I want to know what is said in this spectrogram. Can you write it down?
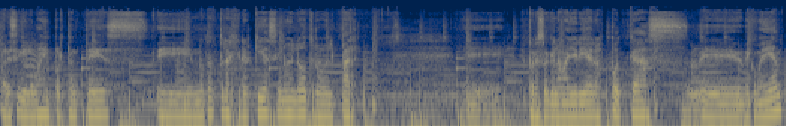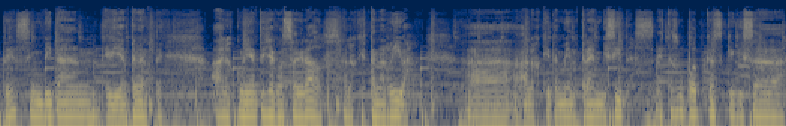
parece que lo más importante es eh, no tanto la jerarquía, sino el otro, el par. Eh, es por eso que la mayoría de los podcasts de comediantes invitan, evidentemente, a los comediantes ya consagrados, a los que están arriba, a, los que también traen visitas. Este es un podcast que quizá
